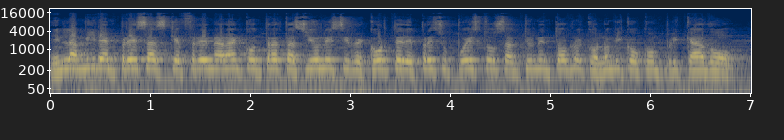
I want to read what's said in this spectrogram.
En la mira empresas que frenarán contrataciones y recorte de presupuestos ante un entorno económico complicado.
